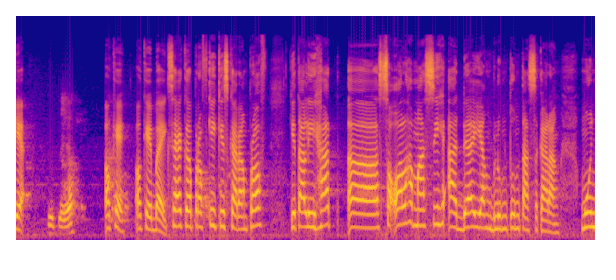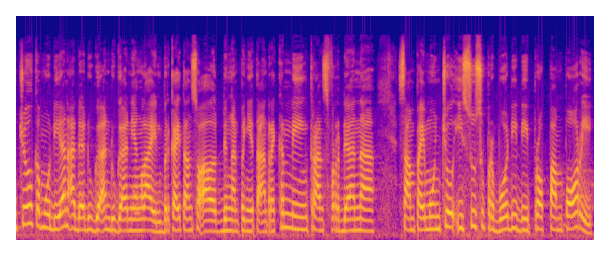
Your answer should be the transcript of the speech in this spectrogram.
Iya. Yeah. Gitu ya. Oke, oke baik. Saya ke Prof Kiki sekarang, Prof. Kita lihat uh, seolah masih ada yang belum tuntas sekarang. Muncul kemudian ada dugaan-dugaan yang lain berkaitan soal dengan penyitaan rekening, transfer dana, sampai muncul isu superbody di Propampori.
